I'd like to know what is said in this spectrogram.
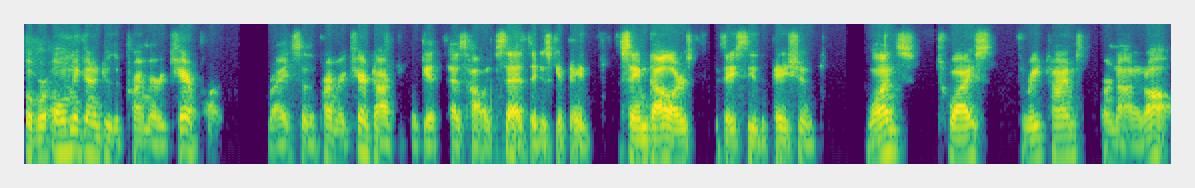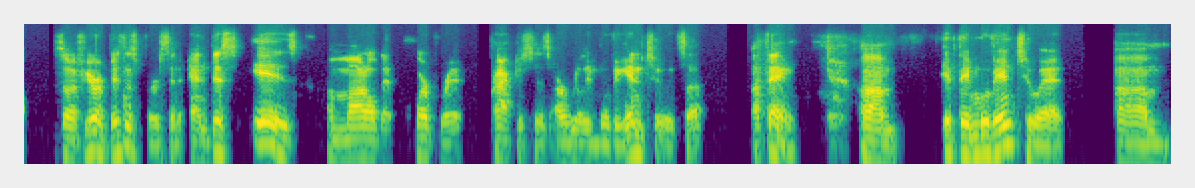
but we're only going to do the primary care part, right? So the primary care doctor will get, as Holly said, they just get paid the same dollars if they see the patient once, twice, three times, or not at all. So if you're a business person, and this is a model that corporate practices are really moving into, it's a, a thing. Um, if they move into it, um,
